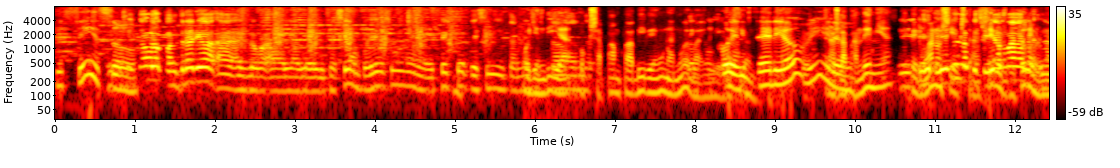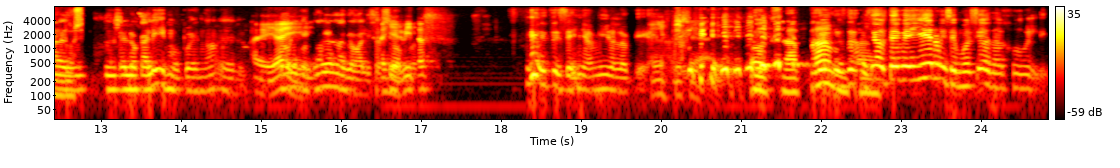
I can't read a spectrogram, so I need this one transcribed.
¿qué es eso? Es todo lo contrario a, la globalización, pues es un efecto que sí también. Hoy en día, Oxapampa vive una nueva inmigración. ¿En serio? Mira. Tras la pandemia, peruanos y extranjeros de todo el mundo. El, localismo, pues, ¿no? El, ay, ay, todo lo contrario a la globalización. Este señor, mira lo que. Este usted veyeron y se emociona, Juli.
